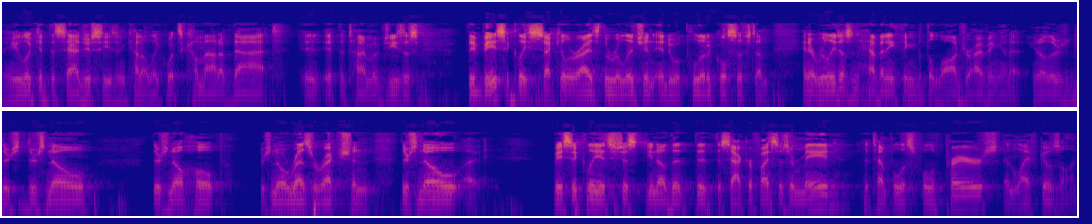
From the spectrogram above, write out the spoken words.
And you look at the Sadducees and kind of like what's come out of that at the time of Jesus. They basically secularized the religion into a political system, and it really doesn't have anything but the law driving in it. You know, there's there's there's no there's no hope, there's no resurrection, there's no. Uh, basically, it's just you know that the, the sacrifices are made, the temple is full of prayers, and life goes on.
